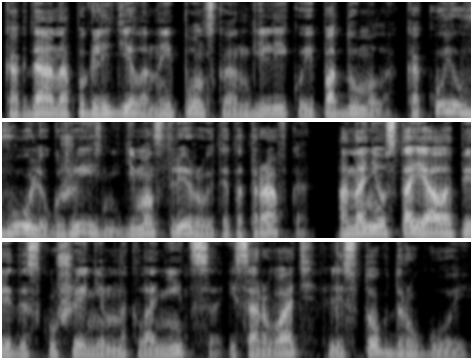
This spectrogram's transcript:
Когда она поглядела на японскую Ангелику и подумала, какую волю к жизни демонстрирует эта травка, она не устояла перед искушением наклониться и сорвать листок другой.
